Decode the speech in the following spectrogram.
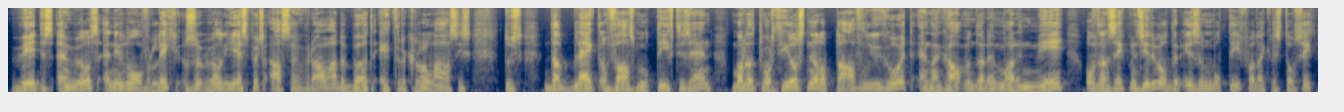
wetens en willens en in overleg. Zowel Jespers als zijn vrouw hadden buitenechtelijke relaties. Dus dat blijkt een vals motief te zijn. Maar dat wordt heel snel op tafel gegooid en dan gaat men daar maar in mee. Of dan zegt men, zie je wel, er is een motief, wat Christophe zegt.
